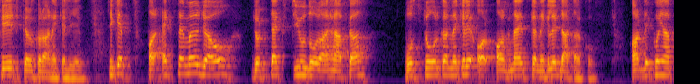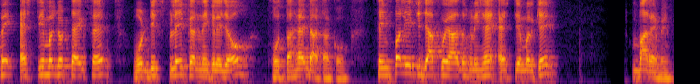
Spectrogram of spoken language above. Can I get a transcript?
क्रिएट कराने के लिए, ठीक है? और एक्सएमएल जो है वो, जो टेक्स्ट यूज़ हो रहा है आपका, वो स्टोर करने के लिए और ऑर्गेनाइज करने के लिए डाटा को। और देखो, यहाँ पे HTML जो टैग्स है, वो डिस्प्ले करने के लिए जाओ होता है डाटा को। सिंपल ये चीज़ आपको याद रखनी है एच के बारे में।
